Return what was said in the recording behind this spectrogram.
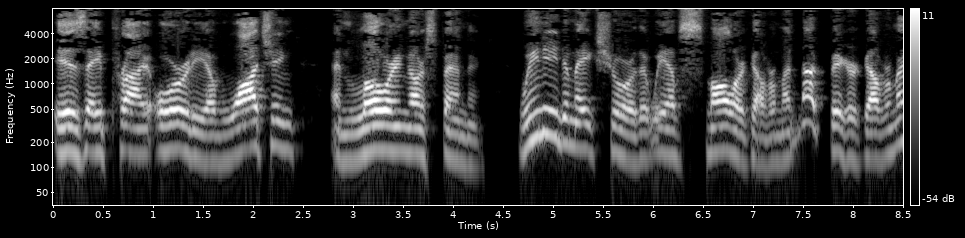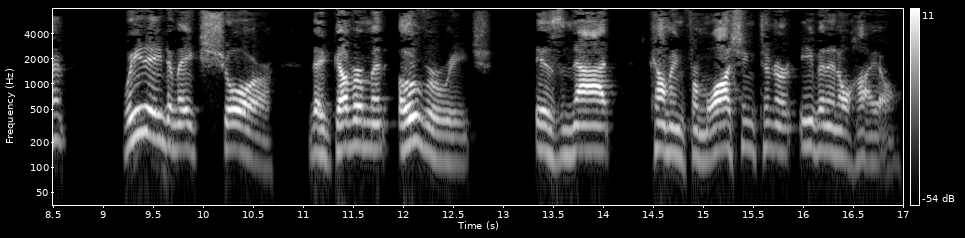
is a priority of watching and lowering our spending. We need to make sure that we have smaller government, not bigger government. We need to make sure that government overreach is not coming from Washington or even in Ohio.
